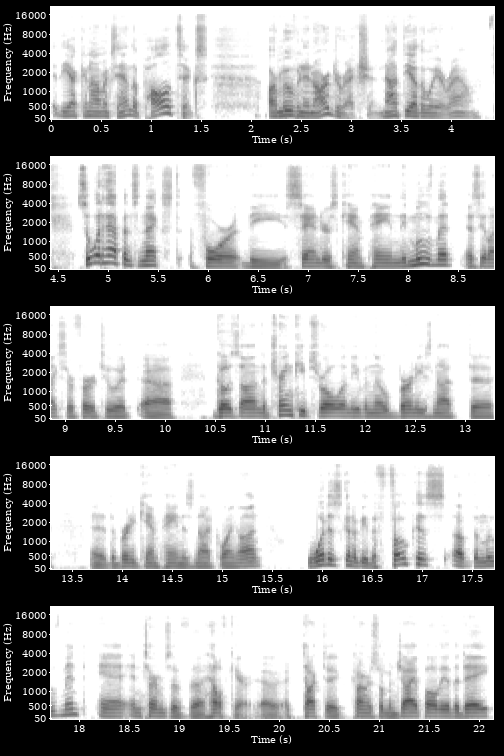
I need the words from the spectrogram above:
the economics and the politics are moving in our direction, not the other way around. So, what happens next for the Sanders campaign, the movement, as he likes to refer to it? Uh, goes on. The train keeps rolling, even though Bernie's not, uh, uh, the Bernie campaign is not going on. What is going to be the focus of the movement in, in terms of uh, healthcare? Uh, I talked to Congresswoman Jayapal the other day,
